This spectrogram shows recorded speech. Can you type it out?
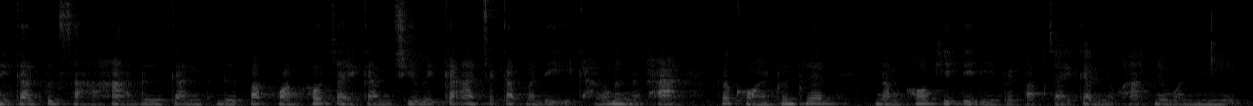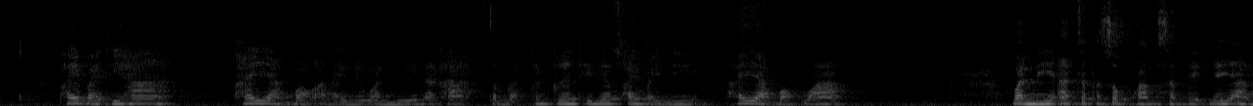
มีการปรึกษาหารือกัน หรือปรับความเข้าใจกันชีวิตก็อาจจะกลับมาดีอีกครั้งหนึ่งนะคะ ก็ขอให้เพื่อนๆนำข้อคิดดีๆ ไปปรับใจกันนะคะ ในวันนี้ไพ่ใบที่ 5 ไพ่อยากบอกอะไรในวันนี้นะคะสำหรับเพื่อนๆที่เลือกไพ่ใบนี้ไพ่อยากบอกว่า วันนี้อาจจะประสบความสำเร็จได้อย่าง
